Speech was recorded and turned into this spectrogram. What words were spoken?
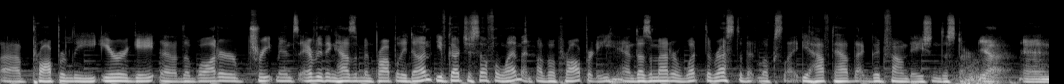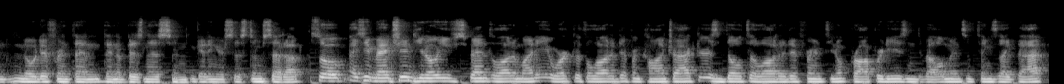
uh, properly irrigate, uh, the water treatments, everything hasn't been properly done. You've got yourself a lemon of a property, mm. and doesn't matter what the rest of it looks like. You have to have that good foundation to start. Yeah, and no different than than a business and getting your system set up. So as you mentioned, you know, you've spent a lot of money, worked with a lot of different contractors built a lot of different, you know, properties and developments and things like that.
